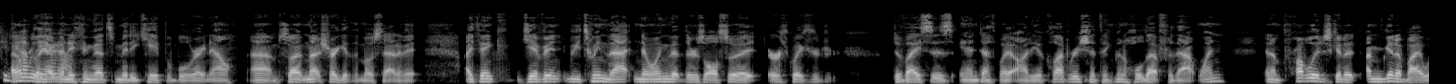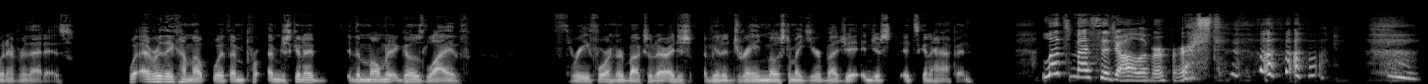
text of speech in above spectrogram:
Could I don't really have anything that's MIDI capable right now. Um, so I'm not sure I get the most out of it. I think given between that, knowing that there's also a Earthquaker devices and Death by Audio collaboration, I think I'm going to hold out for that one. And I'm probably just going to, I'm going to buy whatever that is. Whatever they come up with, I'm, pr- I'm just going to, the moment it goes live, three, four hundred bucks, whatever, I just, I'm going to drain most of my gear budget and just, it's going to happen. Let's message Oliver first.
